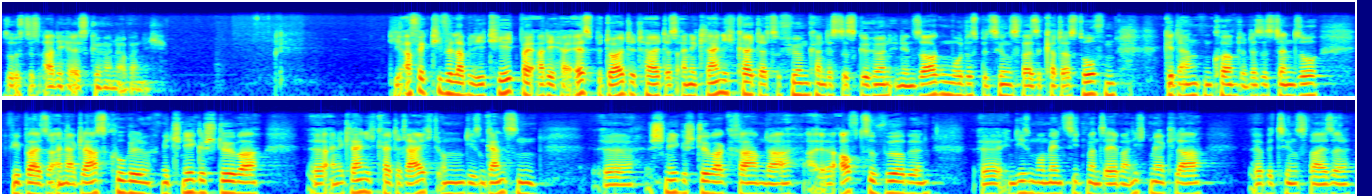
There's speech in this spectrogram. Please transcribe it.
So ist das ADHS-Gehirn aber nicht. Die affektive Labilität bei ADHS bedeutet halt, dass eine Kleinigkeit dazu führen kann, dass das Gehirn in den Sorgenmodus beziehungsweise Katastrophengedanken kommt. Und das ist dann so wie bei so einer Glaskugel mit Schneegestöber. Äh, eine Kleinigkeit reicht, um diesen ganzen äh, Schneegestöberkram da äh, aufzuwirbeln. In diesem Moment sieht man selber nicht mehr klar, beziehungsweise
